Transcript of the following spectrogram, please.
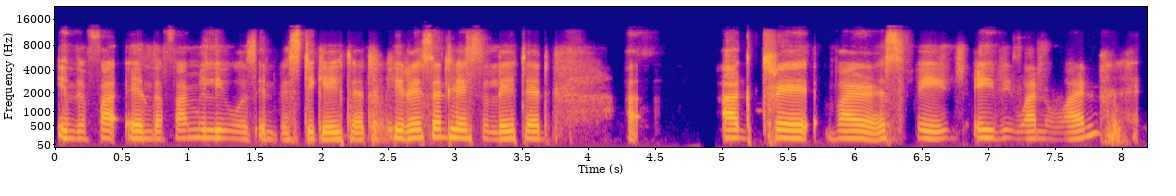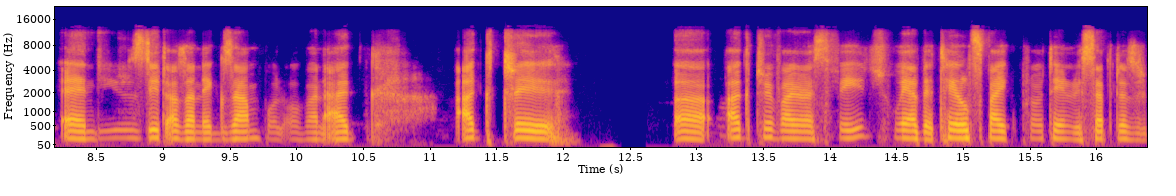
in the, in the family was investigated. He recently isolated uh, Agtre virus phage AV101 and used it as an example of an Ag Agtre uh, virus phage where the tail spike protein receptors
